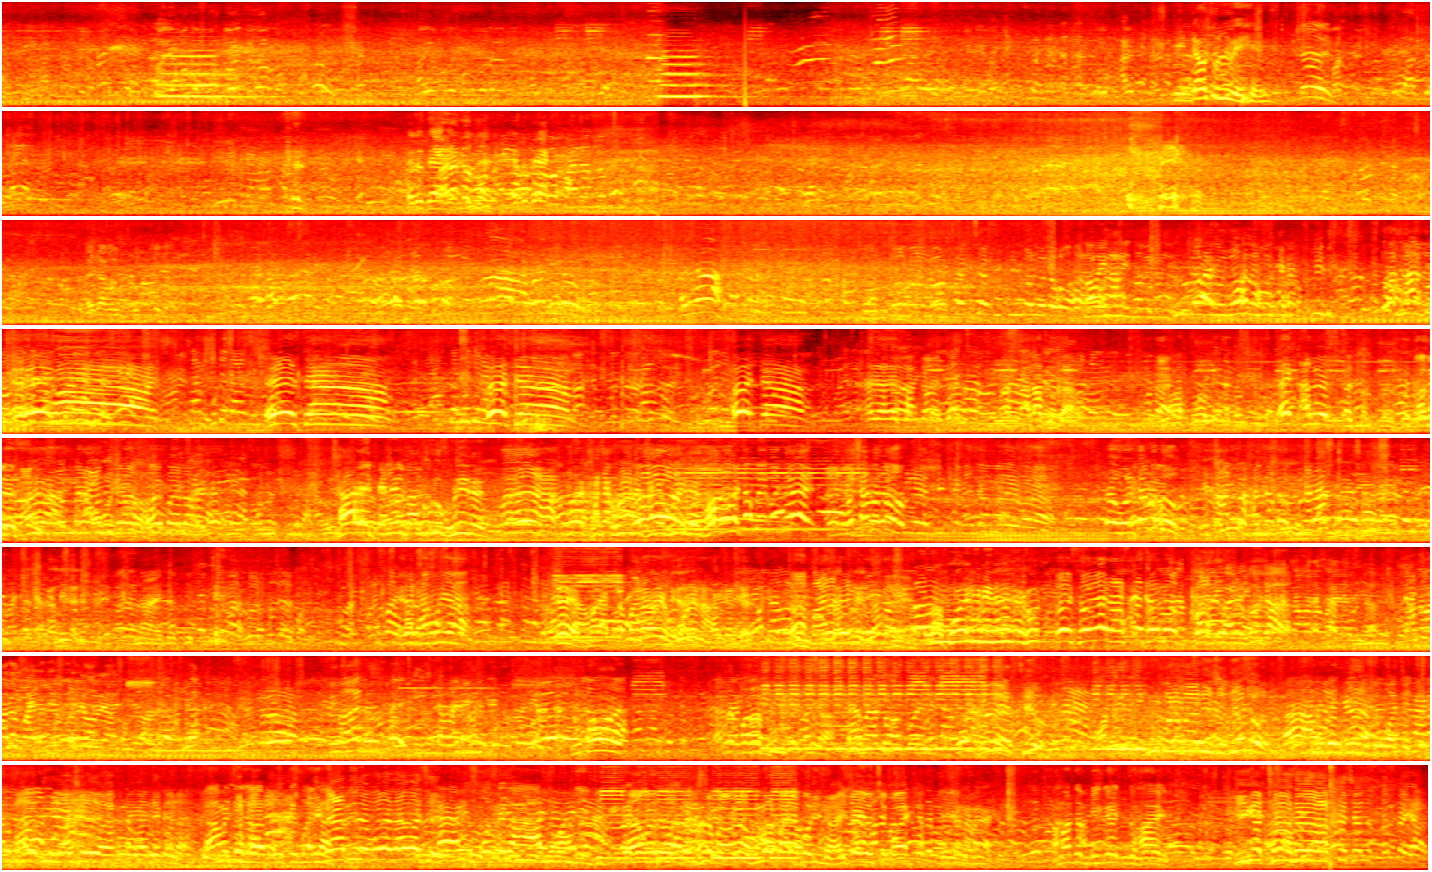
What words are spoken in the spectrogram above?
তিনটাও তুলবে? একটু দেখ একটু দেখ, একটু দেখ। ছাড় এই প্যানেল বারগুলো ঘুরিয়ে দে খাঁচা ঘুরিয়ে দে খাঁচা ঘুরিয়ে দে আমার একটা পাড়া হয়ে ওরে না ওই নিবি না দেখুন আমাদের বিগেট হাই বিগেট আছে? আটটা ছেলে সাতটা হাত।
